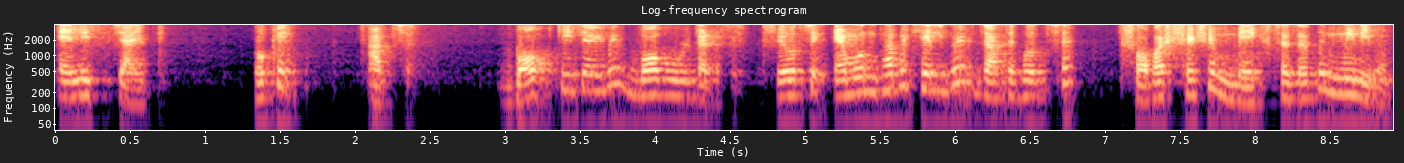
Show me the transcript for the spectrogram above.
অ্যালিস চাইবে ওকে আচ্ছা বব কি চাইবে? বব উল্টাটা চাইবে। সে হচ্ছে এমন ভাবে খেলবে যাতে হচ্ছে সবার শেষে মেক্সটা যাতে minimum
